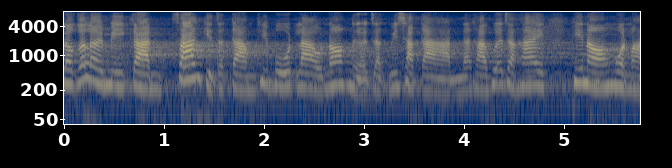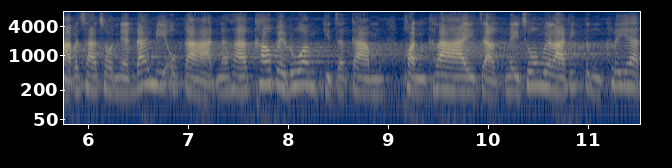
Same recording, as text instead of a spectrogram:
เราก็เลยมีการสร้างกิจกรรมที่บูธเรานอกเหนือจากวิชาการนะคะ เพื่อจะให้พี่น้องมวลมหาประชาชนเนี่ยได้มีโอกาสนะคะ เข้าไปร่วมกิจกรรมผ่อนคลายจากในช่วงเวลาที่ตึงเครียด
